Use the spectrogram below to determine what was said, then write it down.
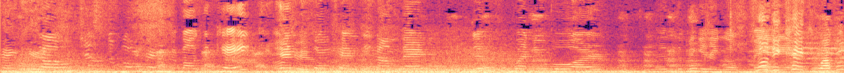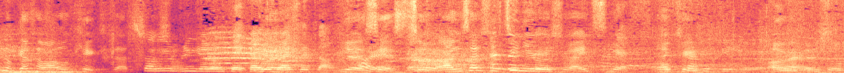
Thank you. So just to confirm about the cake Okay. and to confirm the number the, when you are in the beginning of May. No, the cake. We are going to get our own cake. That's So for you sure. bring your own cake. I will Yes. write it down. Yes, All right. yes. So uh, you said 15 euros, right? Yes. Okay. Extra 15 euros. All In terms of,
